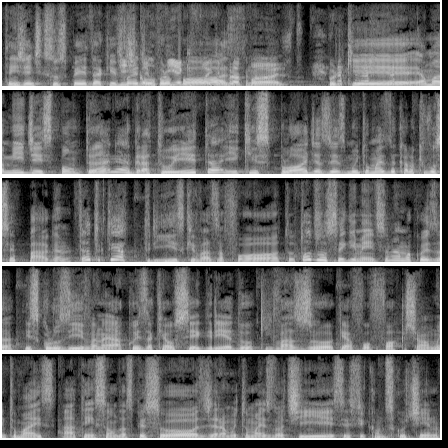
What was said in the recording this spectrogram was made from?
Tem gente que suspeita que foi de propósito. Que foi de propósito. Né? Porque é uma mídia espontânea, gratuita e que explode às vezes muito mais daquela que você paga, né? Tanto que tem atriz que vaza foto, todos os segmentos, não é uma coisa exclusiva, né? A coisa que é o segredo, que vazou, que é a fofoca, chama muito mais a atenção das pessoas, gera muito mais notícias, ficam discutindo.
